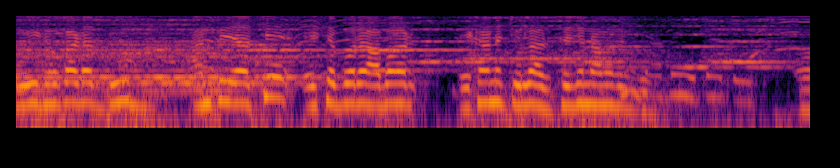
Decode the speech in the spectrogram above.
ওই নৌকাটা দুধ আনতে যাচ্ছে এসে পরে আবার এখানে চলে আসে সেজন্য আমাদের ও।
